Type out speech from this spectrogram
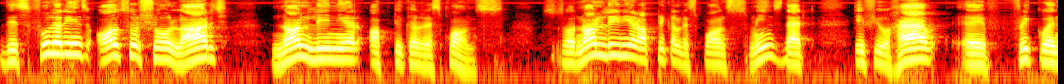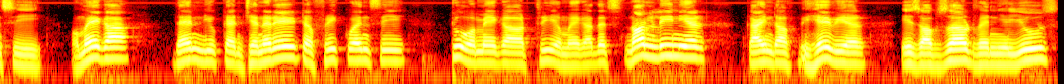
These fullerenes also show large nonlinear optical response. So, nonlinear optical response means that if you have a frequency omega, then you can generate a frequency 2 omega or 3 omega that is nonlinear kind of behavior is observed when you use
